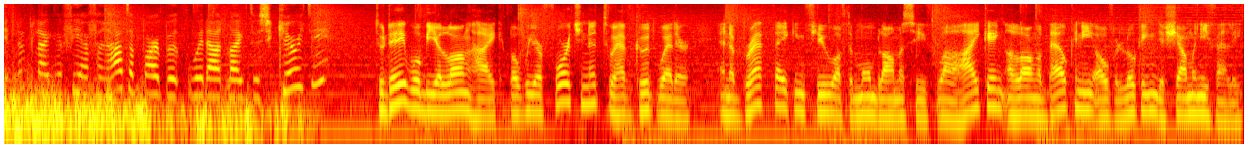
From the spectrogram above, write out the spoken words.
it looked like the Via Ferrata part, but without like the security. Today will be a long hike, but we are fortunate to have good weather and a breathtaking view of the Mont Blanc Massif while hiking along a balcony overlooking the Chamonix Valley.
